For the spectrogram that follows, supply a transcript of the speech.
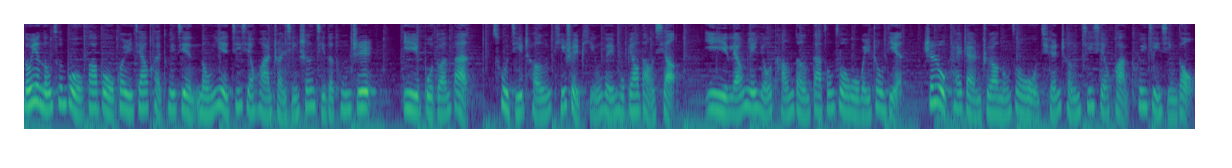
农业农村部发布关于加快推进农业机械化转型升级的通知，以补短板、促集成、提水平为目标导向，以粮棉油糖等大宗作物为重点，深入开展主要农作物全程机械化推进行动。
